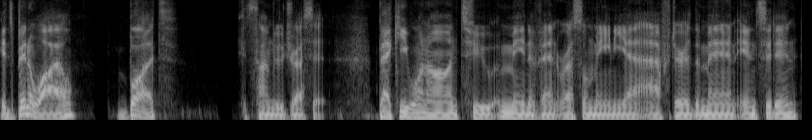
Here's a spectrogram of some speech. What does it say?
It's been a while, but it's time to address it. Becky went on to main event WrestleMania after the man incident,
